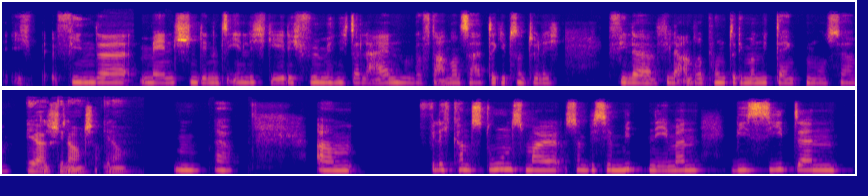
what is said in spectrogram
ich finde Menschen, denen es ähnlich geht, ich fühle mich nicht allein. Und auf der anderen Seite gibt es natürlich viele, viele andere Punkte, die man mitdenken muss. Ja, ja genau, genau. Mhm, ja. Ähm, vielleicht kannst du uns mal so ein bisschen mitnehmen, wie sieht denn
